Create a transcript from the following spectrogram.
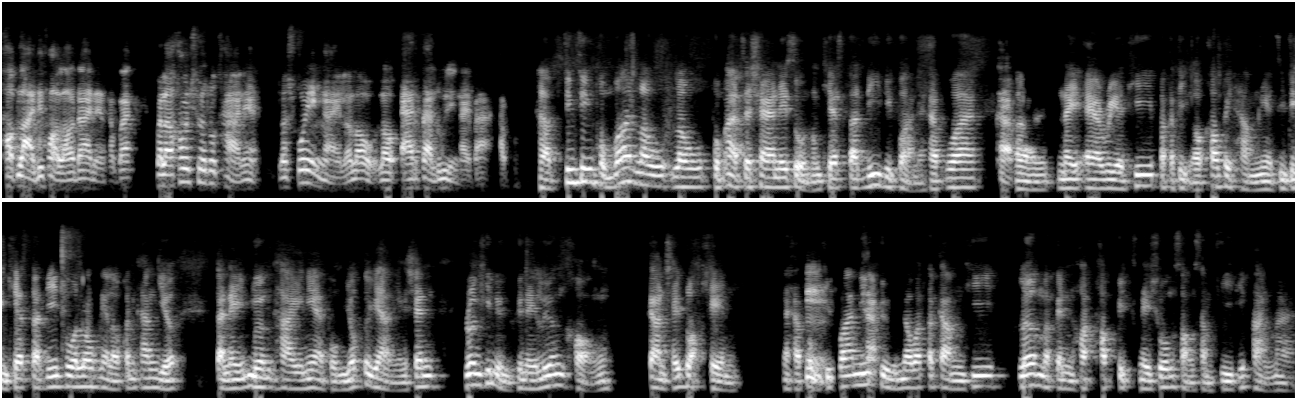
top line ที่พอเล่าได้เนี่ยครับว่าเวลาเข้าไปช่วยลูกค้าเนี่ยเราช่วยยังไง แล้วเราเรา add value ยังไงบ้างครับครับจริงๆผมว่าเราเราผมอาจจะแชร์ในส่วนของ case study ดีกว่านะครับว่าใน area ที่ปกติเราเข้าไปทำเนี่ยจริงๆ case study ทั่วโลกเนี่ยเราค่อนข้างเยอะ แต่ในเมืองไทยเนี่ยผมยกตัวอย่างอย่างเช่น เรื่องที่หนึ่งคือในเรื่องของการใช้บล็อกเชน นะครับผมคิดว่านี่คือนวัตกรรมที่เริ่มมาเป็น hot topic ในช่วงสองสามปีที่ผ่านมา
